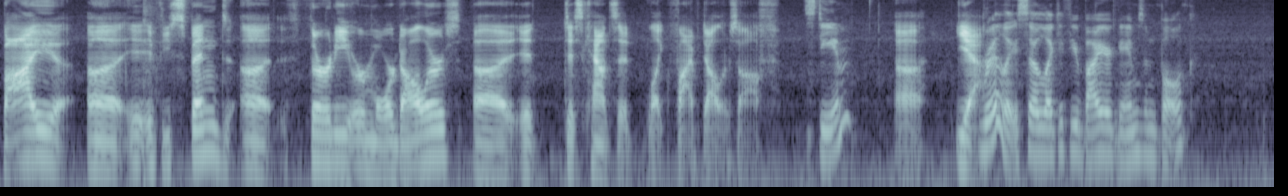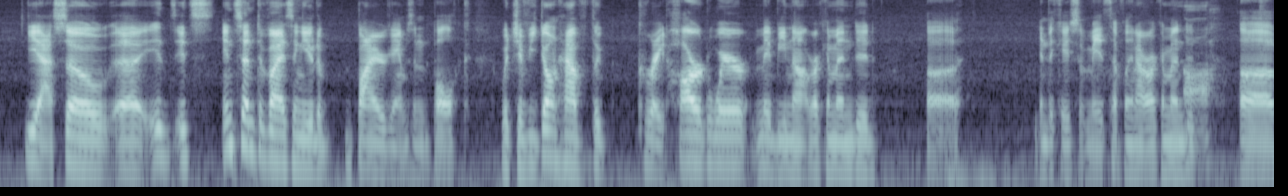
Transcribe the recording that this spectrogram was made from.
buy uh, if you spend uh, thirty or more dollars, uh, it discounts it like five dollars off. Steam? Uh, yeah, Really? So like if you buy your games in bulk? Yeah, so uh, it, it's incentivizing you to buy your games in bulk, which if you don't have the great hardware, maybe not recommended. Uh, in the case of me, it's definitely not recommended. Ah. Uh,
